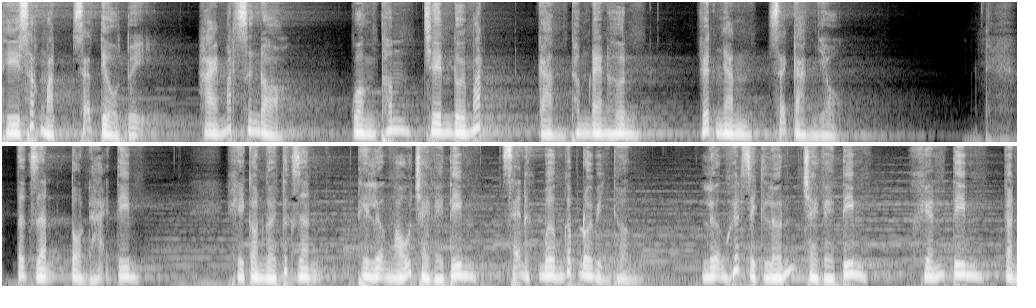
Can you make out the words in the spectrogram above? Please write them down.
thì sắc mặt sẽ tiểu tụy, hai mắt sưng đỏ, quầng thâm trên đôi mắt càng thâm đen hơn, vết nhăn sẽ càng nhiều. Tức giận tổn hại tim khi con người tức giận, thì lượng máu chảy về tim sẽ được bơm gấp đôi bình thường lượng huyết dịch lớn chảy về tim, khiến tim cần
